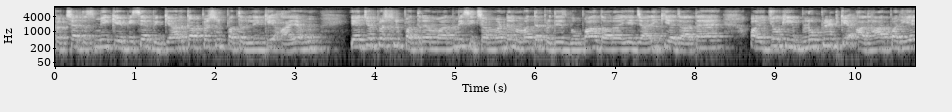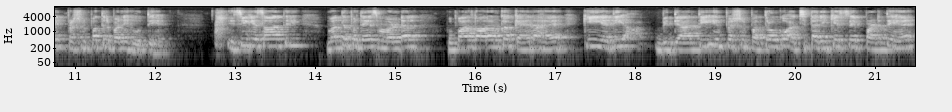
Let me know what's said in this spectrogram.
कक्षा दसवीं के विषय विज्ञान का प्रश्न पत्र लेके आया हूँ। यह जो प्रश्न पत्र है, माध्यमिक शिक्षा मंडल, मध्य प्रदेश, भोपाल द्वारा ये जारी किया जाता है और जो कि ब्लूप्रिंट के आधार पर यह प्रश्न पत्र बने होते हैं। इसी के साथ ही मध्य प्रदेश मंडल भोपाल द्वारा उनका कहना है कि यदि विद्यार्थी इन प्रश्न पत्रों को अच्छे तरीके से पढ़ते हैं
